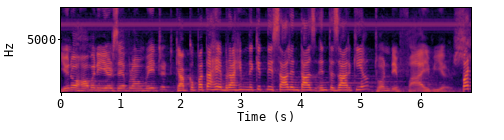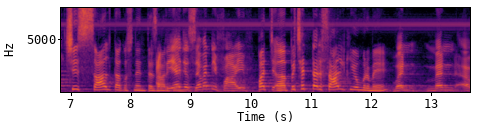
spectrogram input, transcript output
You know how many years Abraham waited? क्या आपको पता है इब्राहिम ने कितने साल इंतज़ार किया 25 years. 25 साल तक उसने इंतज़ार At the age of 75, पिछहत्तर साल की उम्र में when men uh,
